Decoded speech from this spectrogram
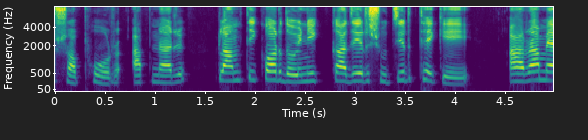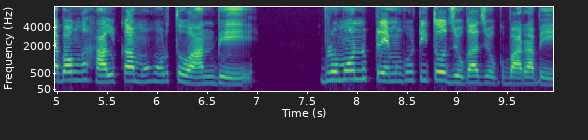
সফর আপনার ক্লান্তিকর দৈনিক কাজের সূচির থেকে আরাম এবং হালকা মুহূর্ত আনবে। ভ্রমণ প্রেমঘটিত যোগাযোগ বাড়াবে।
